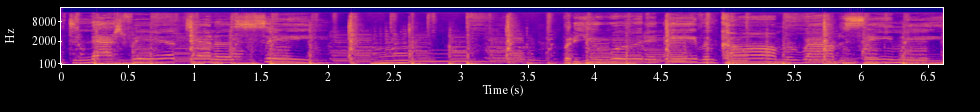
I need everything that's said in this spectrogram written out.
Put into Nashville, Tennessee. But you wouldn't even come around to see me.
